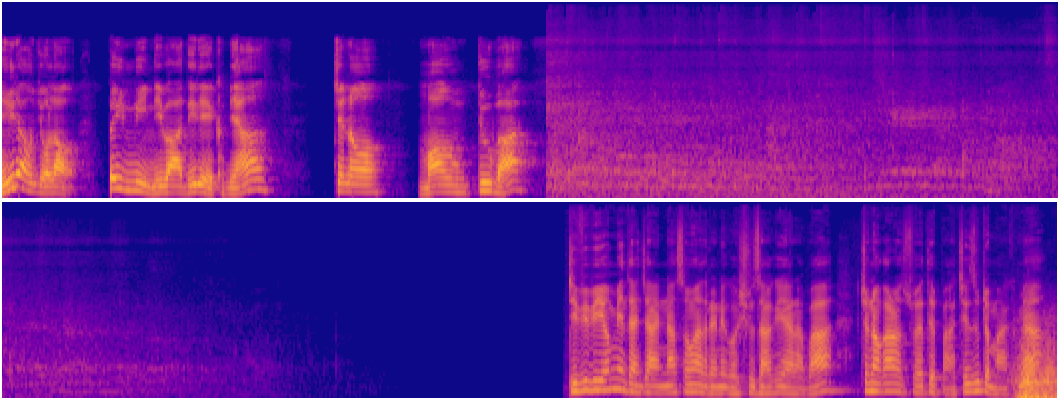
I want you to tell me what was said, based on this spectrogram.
4000ကျော်လောက်ပိတ်မိနေပါသေးတယ်ခမညာ။ကျွန်တော်မောင်တူပါ DVB ရုံးမြင့်တန်ကြားရဲ့နောက်ဆုံးရတဲ့တဲ့ကိုရှုစားခဲ့ရတာပါကျွန်တော်ကတော့ဇွဲတစ်ပါကျေးဇူးတင်ပါတယ်ခင်ဗျာ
